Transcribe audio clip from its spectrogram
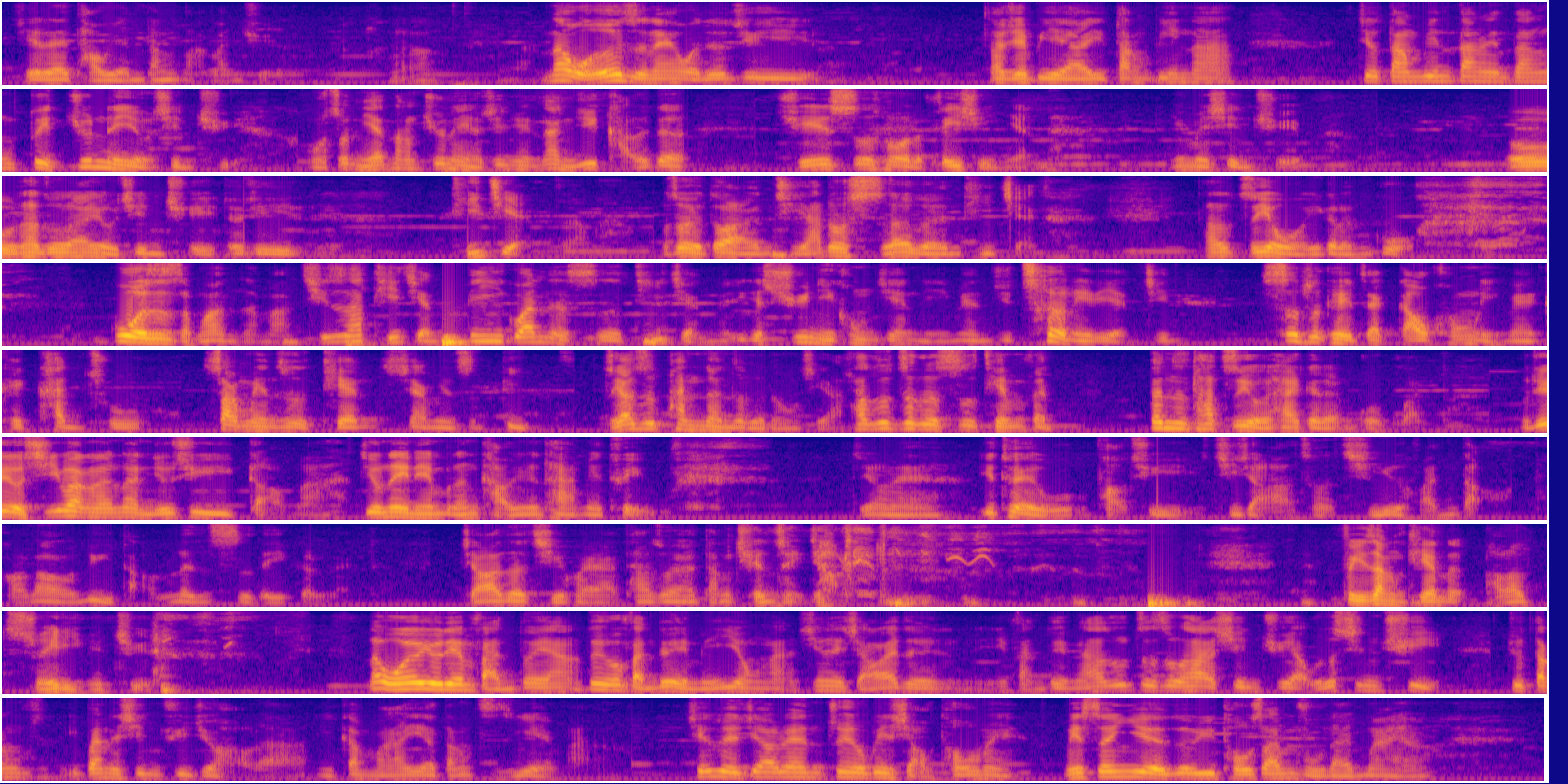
现在在桃园当法官去了。啊，那我儿子呢？我就去大学毕业一当兵啊，就当兵当一当，对军人有兴趣。我说你要当军人有兴趣，那你去考一个学士后的飞行员，你有没有兴趣？哦，他说他有兴趣，就去体检，知道吗？我说有多少人体？他说十二个人体检，他说只有我一个人过。过是什么？你知道吗？其实他体检第一关的是体检的一个虚拟空间里面去测你的眼睛，是不是可以在高空里面可以看出上面是天，下面是地？只要是判断这个东西啊，他说这个是天分，但是他只有他一个人过关。我觉得有希望啊，那你就去搞嘛。就那年不能考，因为他还没退伍。结果呢，一退伍跑去骑脚踏车，骑一个环岛，跑到绿岛认识的一个人，脚踏车骑回来，他说要当潜水教练，飞上天了，跑到水里面去了。那我又有点反对啊，对我反对也没用啊。现在小孩子你反对吗？他说这是他的兴趣啊。我说兴趣就当一般的兴趣就好了，你干嘛要当职业嘛？潜水教练最后变小偷呢？没生意了就去偷三伏来卖啊！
